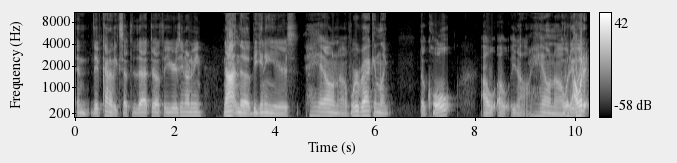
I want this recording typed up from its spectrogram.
and they've kind of accepted that throughout the years. You know what I mean? Not in the beginning years. Hell no. If we're back in like the cult, I, I you know hell no. I would I would.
